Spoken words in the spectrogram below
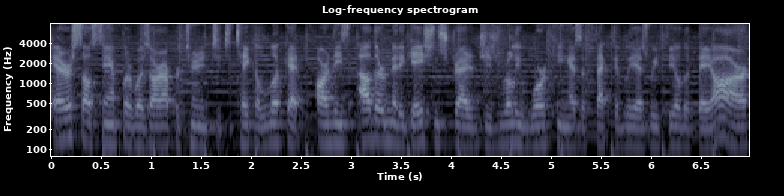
aerosol sampler was our opportunity to take a look at are these other mitigation strategies really working as effectively as we feel that they are,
